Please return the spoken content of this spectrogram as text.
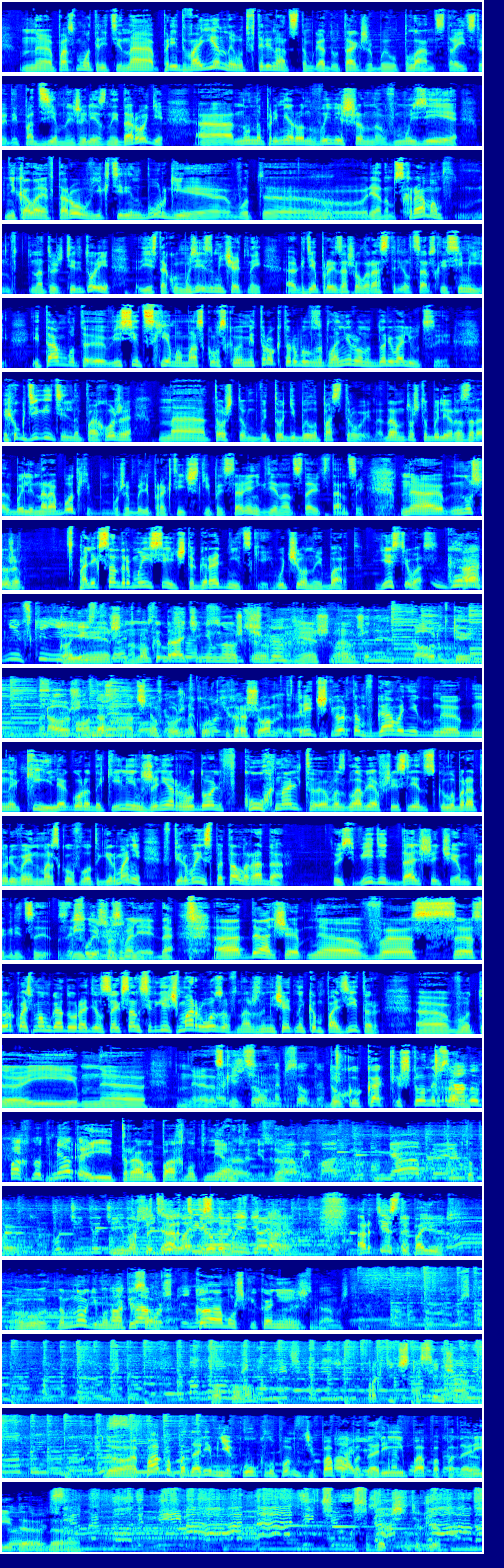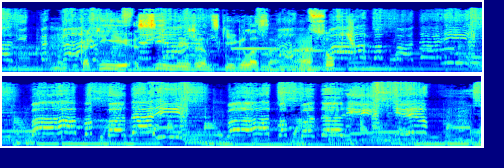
посмотрите на предвоенное, вот в 2013 году также был план строительства этой подземной железной дороги, а, ну, например, он вывешен в музее Николая II в Екатеринбурге, вот э, рядом с храмом, на той же территории, есть такой музей замечательный, э, где произошел расстрел царской семьи. И там вот э, висит схема московского метро, которое было запланировано до революции. И удивительно похоже на то, что в итоге было построено. Да? На то, что были, разра- были наработки, уже были практические представления, где надо ставить станции. А, Ну что же, Александр Моисеевич-то Городницкий, ученый Барт, есть у вас? А? Городницкий есть. Конечно, ну-ка дайте немножко. Конечно. Куртки, О, достаточно, в кожаной куртке, хорошо. В 34-м в гавани э, Киля, города Киля, инженер Рудольф Кухнальд, возглавлявший исследовательскую лабораторию военно-морского флота Германии, впервые испытал радар. То есть видеть дальше, чем, как говорится, зрение Слышишь. позволяет, да. А дальше. э, В 48 году родился Александр Сергеевич Морозов, наш замечательный композитор. Э, Вот, э, и, э, э, так А сказать... что он написал-то? Да, как, что он написал? Травы пахнут мятой? И травы пахнут мятами, да. Кто поет? Не ваше дело. Артисты. Голубые гитары. Артисты поют. Вот. Да многим он А написал. камушки нет? Камушки, конечно. Камушки. Толкунул? Практически Сенчина. Да, папа, подари мне куклу, помните? Папа, А, подари, про папа, да, подари, да, да, да, да. Запись этих лет. Какие сильные женские голоса, а? Совчик.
